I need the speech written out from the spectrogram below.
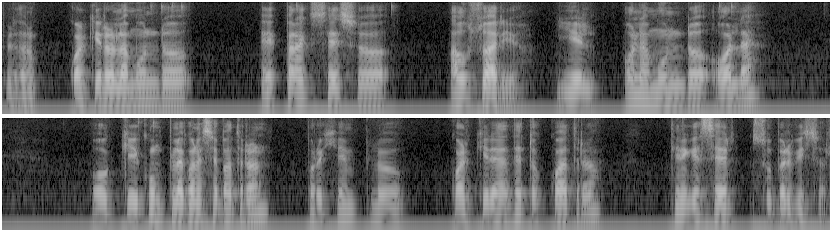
perdón cualquier hola mundo es para acceso a usuario y el hola mundo hola o que cumpla con ese patrón, por ejemplo, cualquiera de estos cuatro tiene que ser supervisor.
